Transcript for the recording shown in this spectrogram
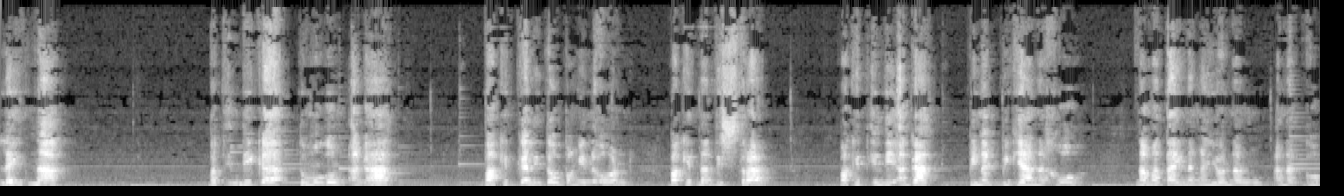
Late na. Ba't hindi ka tumugong agad? Bakit ganito, Panginoon? Bakit na-distract? Bakit hindi agad pinagbigyan ako? Namatay na ngayon ng anak ko.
